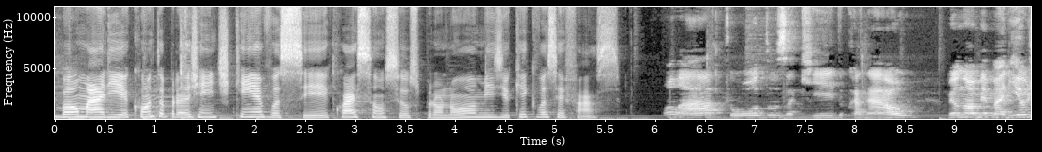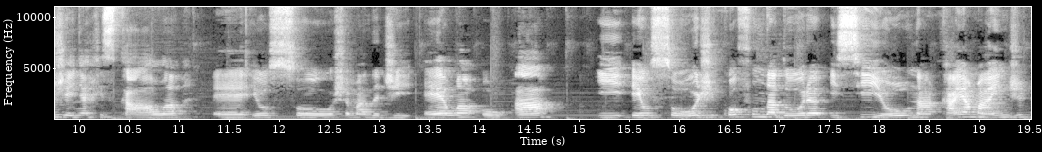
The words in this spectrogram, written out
Bom, Maria, conta pra gente quem é você, quais são os seus pronomes e o que que você faz. Olá a todos aqui do canal. Meu nome é Maria Eugênia Riscala. É, eu sou chamada de ela ou a e eu sou hoje cofundadora e CEO na Kaya Mind,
